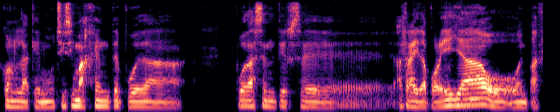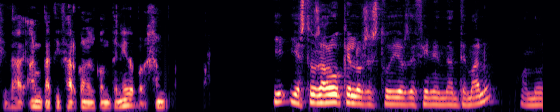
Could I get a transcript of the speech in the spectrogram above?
con la que muchísima gente pueda, pueda sentirse atraída por ella o, empatizar, empatizar, con el contenido, por ejemplo. ¿Y, esto es algo que los estudios definen de antemano? Cuando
